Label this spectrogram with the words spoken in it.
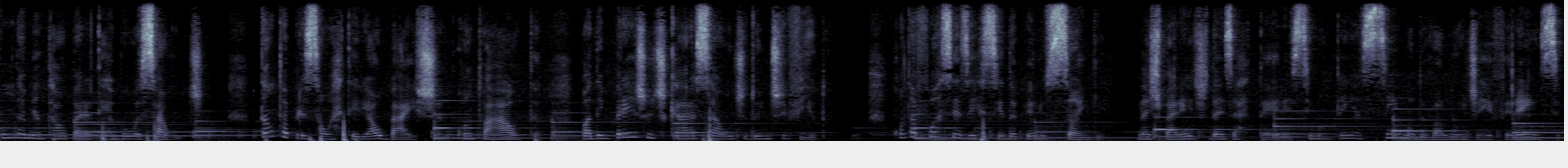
fundamental para ter boa saúde. Tanto a pressão arterial baixa quanto a alta podem prejudicar a saúde do indivíduo. Quando a força exercida pelo sangue nas paredes das artérias se mantém acima do valor de referência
